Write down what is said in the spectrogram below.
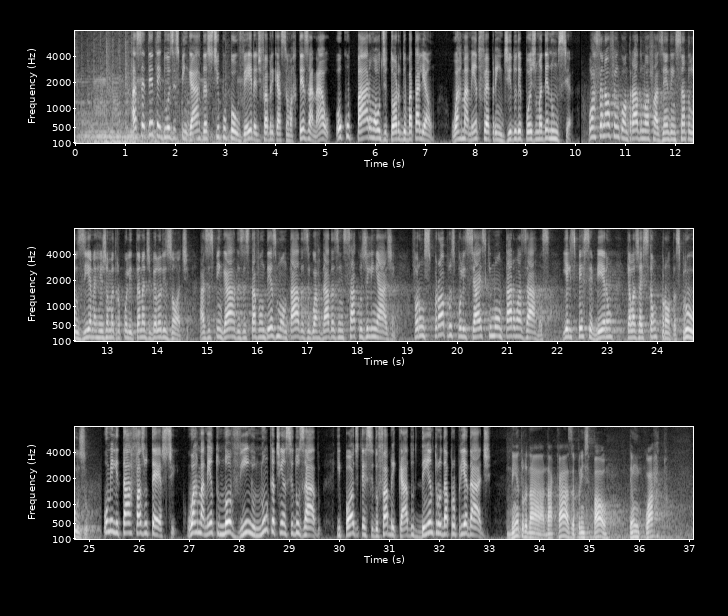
As 72 espingardas tipo polveira de fabricação artesanal ocuparam o auditório do batalhão. O armamento foi apreendido depois de uma denúncia. O arsenal foi encontrado numa fazenda em Santa Luzia, na região metropolitana de Belo Horizonte. As espingardas estavam desmontadas e guardadas em sacos de linhagem. Foram os próprios policiais que montaram as armas e eles perceberam que elas já estão prontas para o uso. O militar faz o teste. O armamento novinho nunca tinha sido usado e pode ter sido fabricado dentro da propriedade. Dentro da, da casa principal tem um quarto.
